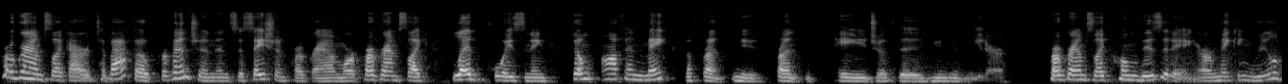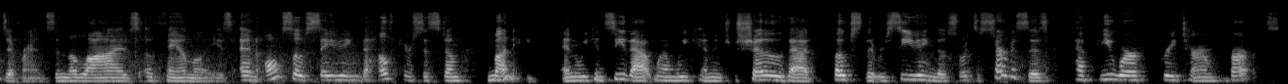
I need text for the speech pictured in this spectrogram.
programs like our tobacco prevention and cessation program or programs like lead poisoning don't often make the front new, front page of the union leader. Programs like home visiting are making real difference in the lives of families and also saving the healthcare system money. And we can see that when we can show that folks that receiving those sorts of services have fewer preterm births.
